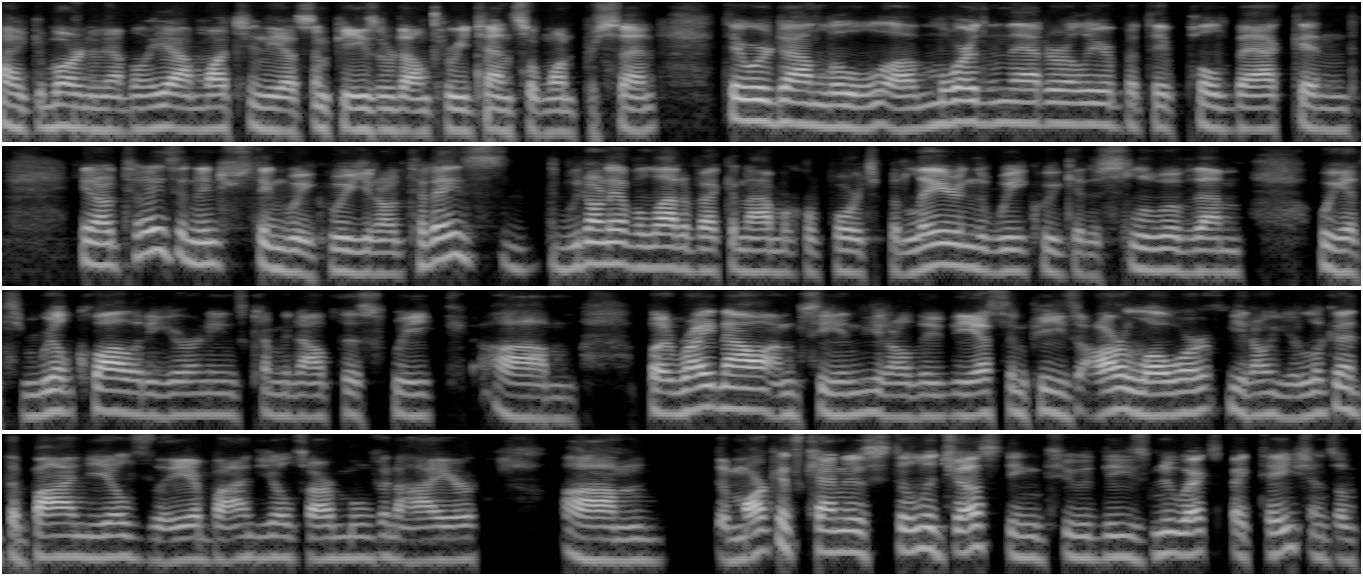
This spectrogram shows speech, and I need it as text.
Hi, good morning, Emily. Yeah, I'm watching the S&Ps. We're down three tenths of one percent. They were down a little uh, more than that earlier, but they've pulled back. And you know, today's an interesting week. We, you know, today's we don't have a lot of economic reports, but later in the week we get a slew of them. We get some real quality earnings coming out this week. Um, but right now I'm seeing, you know, the the S&Ps are lower. You know, you're looking at the bond yields. The bond yields are moving higher. Um, the market's kind of still adjusting to these new expectations of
